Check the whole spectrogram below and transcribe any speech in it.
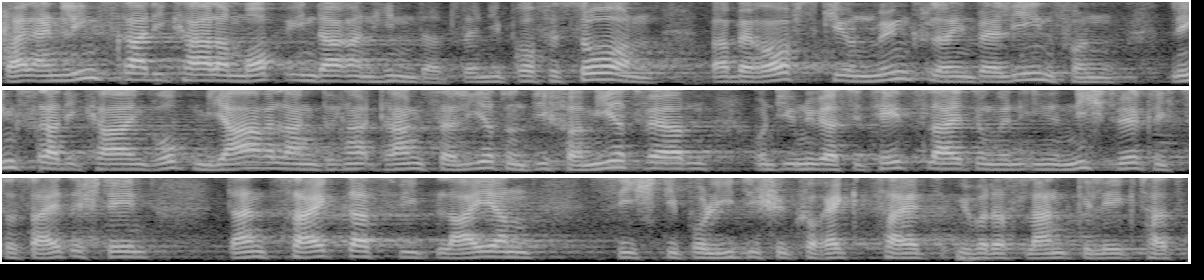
weil ein linksradikaler Mob ihn daran hindert. Wenn die Professoren Barberowski und Münkler in Berlin von linksradikalen Gruppen jahrelang drangsaliert und diffamiert werden und die Universitätsleitungen ihnen nicht wirklich zur Seite stehen, dann zeigt das, wie bleiern sich die politische Korrektheit über das Land gelegt hat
